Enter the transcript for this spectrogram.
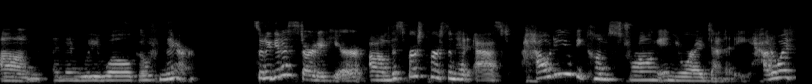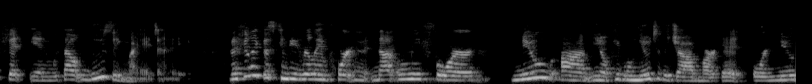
um, and then we will go from there. So to get us started here, um, this first person had asked, how do you become strong in your identity? How do I fit in without losing my identity? And I feel like this can be really important, not only for new, um, you know, people new to the job market or new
